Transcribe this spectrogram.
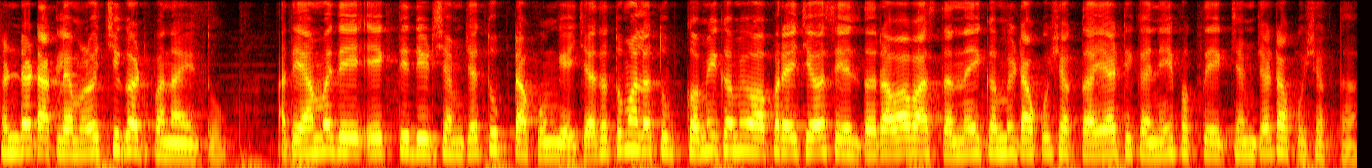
थंड टाकल्यामुळे चिकटपणा येतो. आता यामध्ये एक ते दीड चमचा तूप टाकून घ्यायचे. आता तुम्हाला तूप कमी कमी वापरायचे असेल तर रवा भाजतानाही कमी टाकू शकता. या ठिकाणी फक्त एक चमचा टाकू शकता.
